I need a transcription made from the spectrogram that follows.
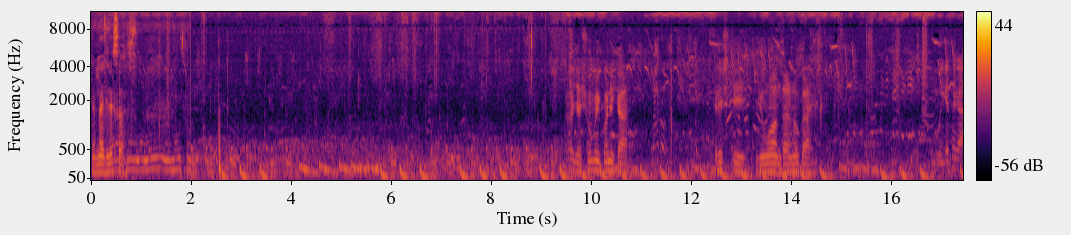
কেমন আছি দেখছ ওই যে সুমি কণিকা সৃষ্টি জুমন তার নৌকা বুঝে থেকে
